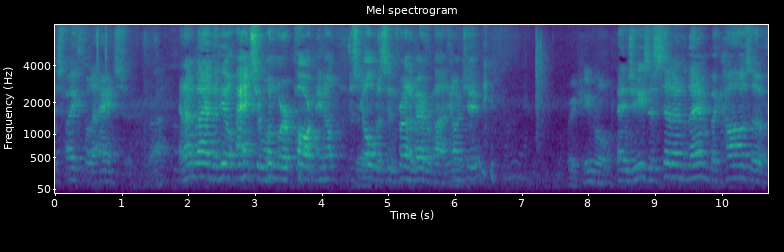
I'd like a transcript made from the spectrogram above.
is faithful to answer. Right. And I'm glad that he'll answer when we're apart and he don't scold us in front of everybody, aren't you? Lord. And Jesus said unto them, because of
